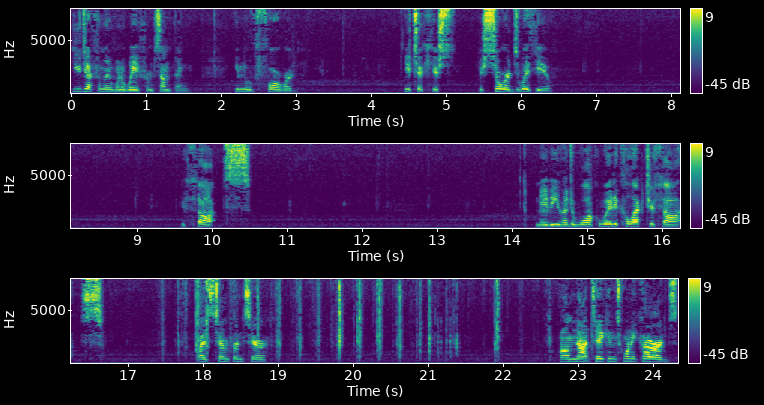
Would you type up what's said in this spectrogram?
you definitely went away from something. You moved forward. You took your your swords with you. Your thoughts. Maybe you had to walk away to collect your thoughts. Why's temperance here? I'm not taking 20 cards.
